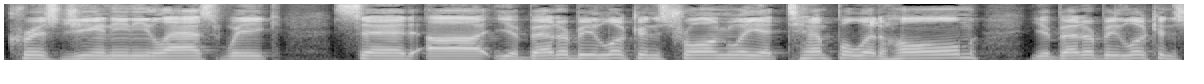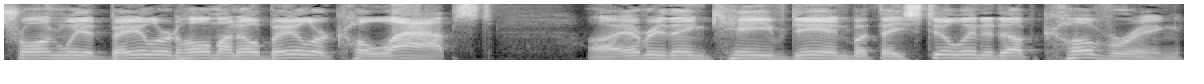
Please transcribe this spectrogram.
Chris Giannini last week said, uh, You better be looking strongly at Temple at home. You better be looking strongly at Baylor at home. I know Baylor collapsed. Uh, everything caved in, but they still ended up covering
